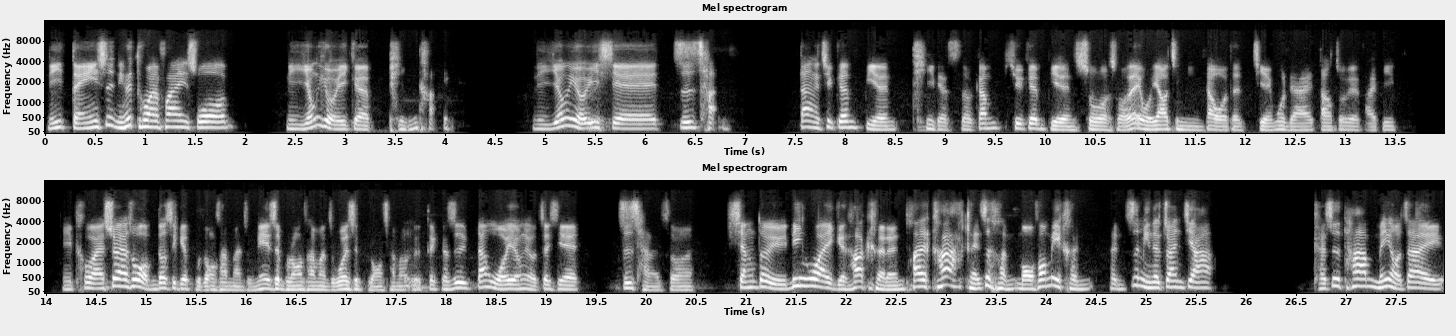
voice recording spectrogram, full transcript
你等于是你会突然发现说，你拥有一个平台，你拥有一些资产。当你去跟别人提的时候，刚去跟别人说说，哎，我邀请你到我的节目来当做一个来宾。你突然虽然说我们都是一个普通上班族，你也是普通上班族，我也是普通上班族，对。可是当我拥有这些资产的时候呢，相对于另外一个，他可能他他可能是很某方面很很知名的专家，可是他没有在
